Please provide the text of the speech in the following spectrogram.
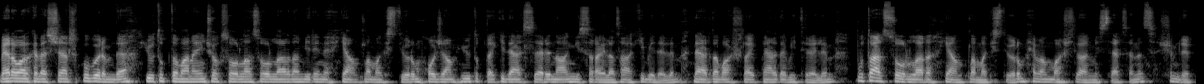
Merhaba arkadaşlar. Bu bölümde YouTube'da bana en çok sorulan sorulardan birini yanıtlamak istiyorum. Hocam YouTube'daki derslerini hangi sırayla takip edelim? Nerede başlayıp nerede bitirelim? Bu tarz soruları yanıtlamak istiyorum. Hemen başlayalım isterseniz. Şimdi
